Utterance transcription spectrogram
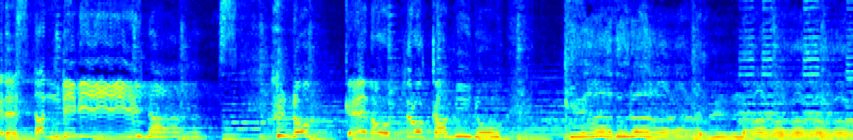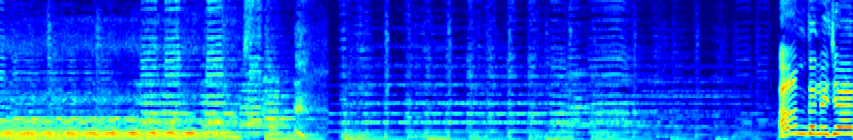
Eres tan divinas, no queda otro camino que adorarlas. Ya,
